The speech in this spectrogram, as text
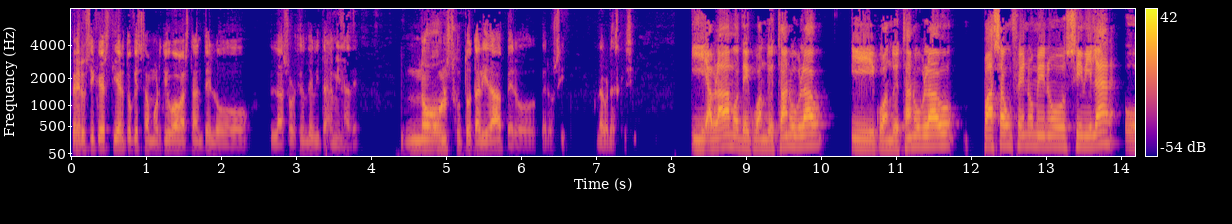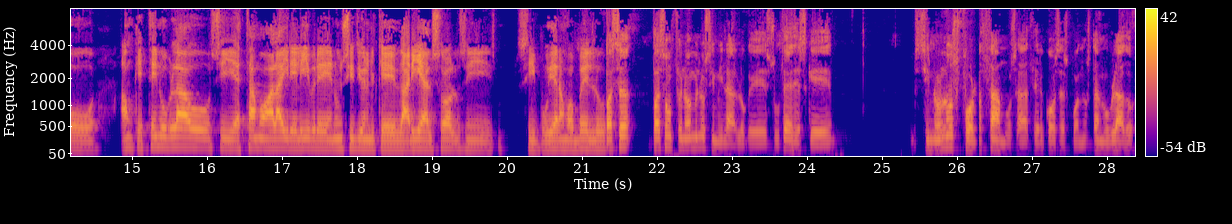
Pero sí que es cierto que se amortigua bastante la absorción de vitamina D. No en su totalidad, pero, pero sí, la verdad es que sí. Y hablábamos de cuando está nublado y cuando está nublado pasa un fenómeno similar o aunque esté nublado, si estamos al aire libre en un sitio en el que daría el sol, si, si pudiéramos verlo. Pasa, pasa un fenómeno similar. Lo que sucede es que si no nos forzamos a hacer cosas cuando está nublado,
